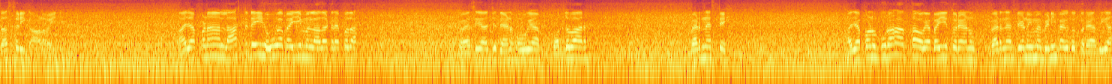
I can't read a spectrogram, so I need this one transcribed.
ਸਤਿ ਸ੍ਰੀ ਅਕਾਲ ਬਾਈ ਜੀ। ਅੱਜ ਆਪਣਾ ਲਾਸਟ ਡੇ ਹੀ ਹੋਊਗਾ ਬਾਈ ਜੀ, ਮੈਨੂੰ ਲੱਗਦਾ ਟ੍ਰਿਪ ਦਾ। ਵੈਸੇ ਅੱਜ ਦਿਨ ਹੋ ਗਿਆ, ਬੁੱਧਵਾਰ, ਵੈਡਨਸਡੇ। ਅੱਜ ਆਪਾਂ ਨੂੰ ਪੂਰਾ ਹਫਤਾ ਹੋ ਗਿਆ ਬਾਈ ਜੀ ਤੁਰਿਆਂ ਨੂੰ। ਵੈਡਨਸਡੇ ਨੂੰ ਹੀ ਮੈਂ ਵਿਨੀਪੈਗ ਤੋਂ ਤੁਰਿਆ ਸੀਗਾ।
